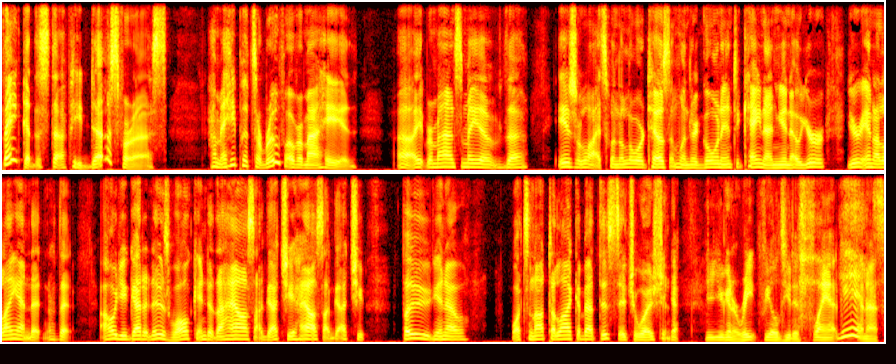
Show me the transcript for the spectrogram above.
think of the stuff he does for us. I mean, he puts a roof over my head. Uh, it reminds me of the Israelites when the Lord tells them when they're going into Canaan, you know, you're you're in a land that that all you got to do is walk into the house. I've got you house. I've got you food. You know, what's not to like about this situation? Yeah. You're going to reap fields you didn't plant. You're going to Yes.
